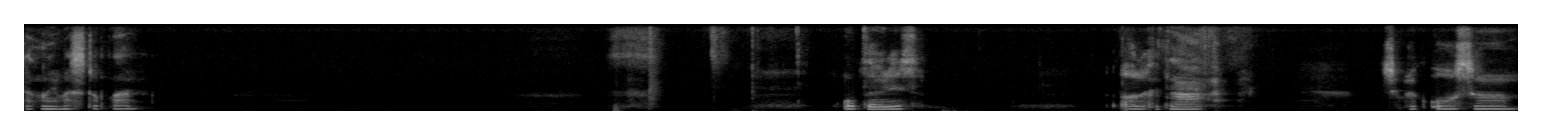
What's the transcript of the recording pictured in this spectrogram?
definitely messed up, man. Oh, there it is. Oh, look at that. Should look awesome.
